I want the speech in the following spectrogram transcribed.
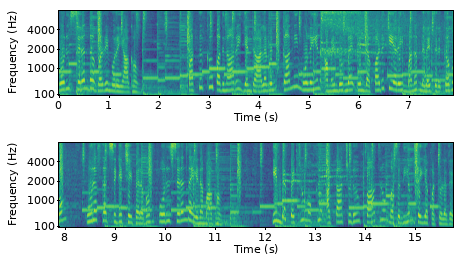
ஒரு சிறந்த வழிமுறையாகும். பத்துக்கு பதினாறு என்ற அளவில் கன்னி மூலையில் அமைந்துள்ள இந்த படுக்கையறை மனம் நிலைத்திருக்கவும் உறக்க சிகிச்சை பெறவும் ஒரு சிறந்த இடமாகும் இந்த பெட்ரூமுக்கு அட்டாச்சுடு பாத்ரூம் வசதியும் செய்யப்பட்டுள்ளது.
